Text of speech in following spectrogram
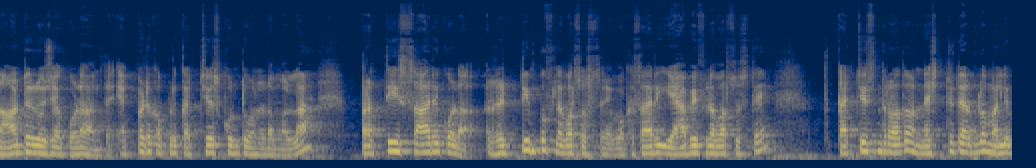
నాటు రోజా కూడా అంతే. ఎప్పటికప్పుడు కట్ చేసుకుంటూ ఉండడం వల్ల ప్రతిసారి కూడా రెట్టింపు ఫ్లవర్స్ వస్తాయి ఒకసారి యాభై ఫ్లవర్స్ వస్తే కట్ చేసిన తర్వాత నెక్స్ట్ టర్మ్లో మళ్ళీ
